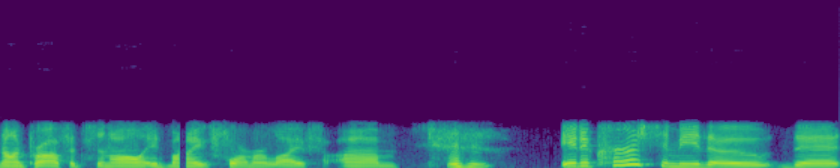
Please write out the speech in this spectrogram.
nonprofits and all in my former life. Um, it occurs to me though that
